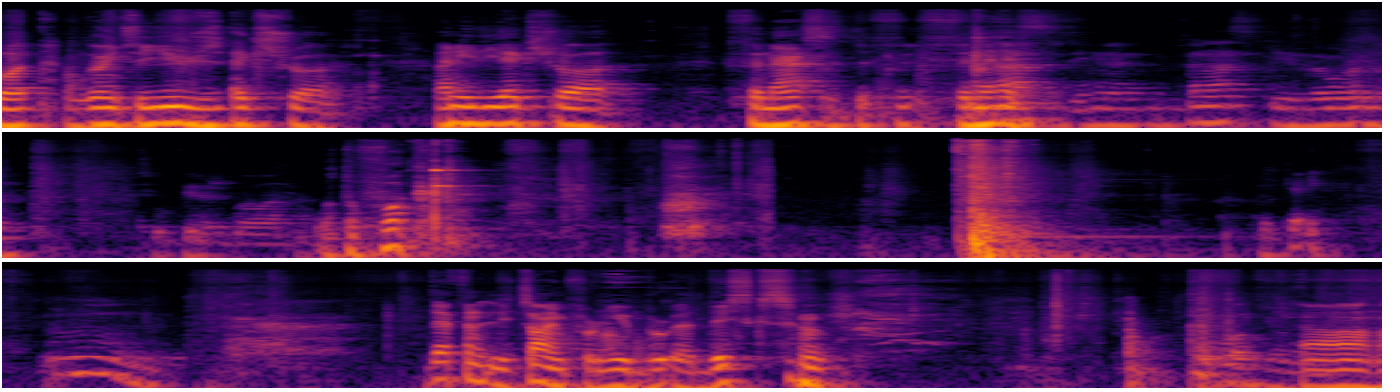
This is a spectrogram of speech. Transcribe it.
but I'm going to use extra. I need the extra finesse. The f- finesse. Is the word. What the fuck? Okay. Mm. Definitely time for new uh, discs. uh,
